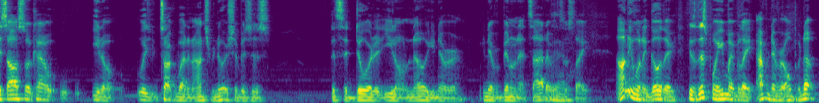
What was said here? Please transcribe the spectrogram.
it's also kind of you know what you talk about in entrepreneurship is just it's a door that you don't know. You never you never been on that side of it. So it's like I don't even want to go there because at this point you might be like, I've never opened up.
